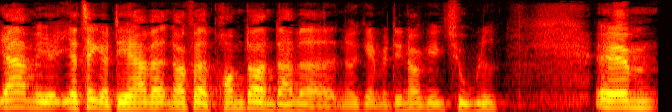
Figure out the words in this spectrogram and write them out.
ja, men jeg, jeg tænker, det har været, nok været prompteren, der har været noget igennem, men det er nok ikke tulet. Øhm,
